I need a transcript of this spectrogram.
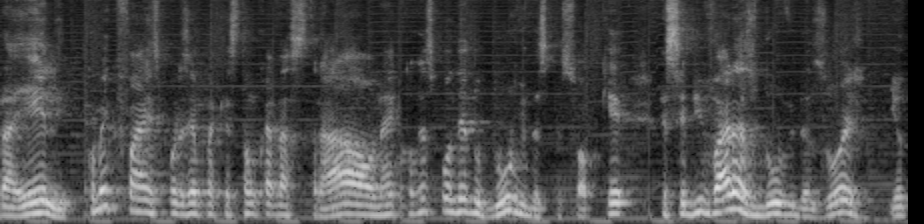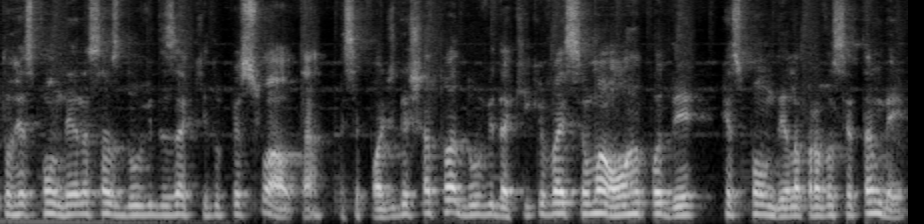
para ele. Como é que faz, por exemplo, a questão cadastral, né? Estou respondendo dúvidas, pessoal, porque recebi várias dúvidas hoje e eu estou respondendo essas dúvidas aqui do pessoal, tá? Você pode deixar a tua dúvida aqui que vai ser uma honra poder respondê-la para você também.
